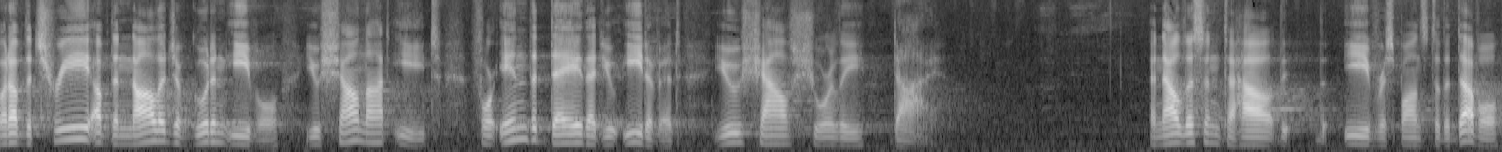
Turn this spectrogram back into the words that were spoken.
but of the tree of the knowledge of good and evil you shall not eat, for in the day that you eat of it, you shall surely die. And now listen to how the, the Eve responds to the devil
